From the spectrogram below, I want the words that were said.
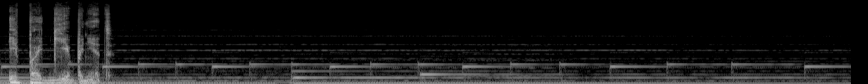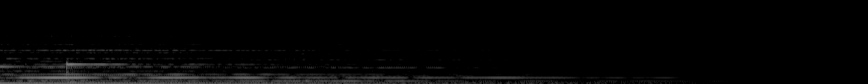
и погибнет».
